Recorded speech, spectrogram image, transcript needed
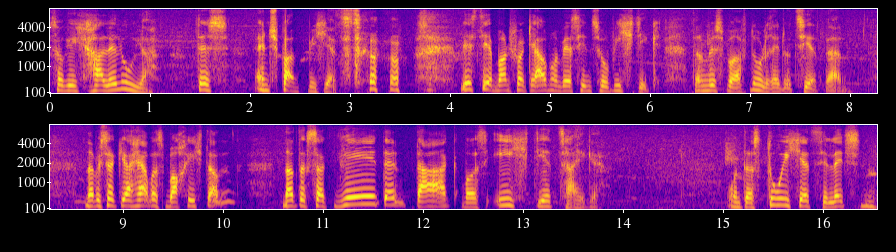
Sage ich, Halleluja. Das entspannt mich jetzt. Wisst ihr, manchmal glauben wir, wir sind so wichtig. Dann müssen wir auf Null reduziert werden. Dann habe ich gesagt, ja Herr, was mache ich dann? Dann hat er gesagt, jeden Tag, was ich dir zeige. Und das tue ich jetzt die letzten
